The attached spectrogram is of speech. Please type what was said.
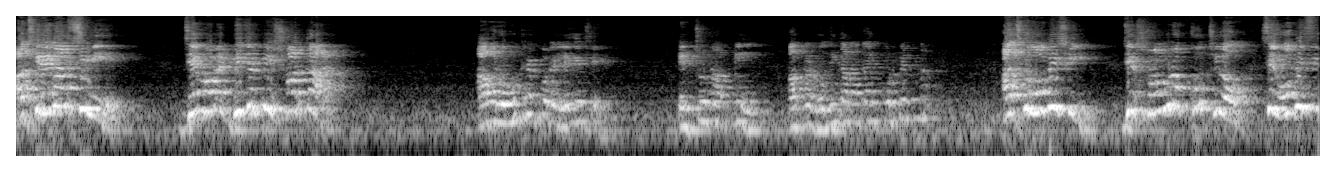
আজকে এনআরসি নিয়ে যেভাবে বিজেপি সরকার আবার উঠে পড়ে লেগেছে, এর জন্য আপনি আপনার অধিকার আদায় করবেন না? আজকে ওবিসি যে সংরক্ষণ ছিল, সেই ওবিসি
